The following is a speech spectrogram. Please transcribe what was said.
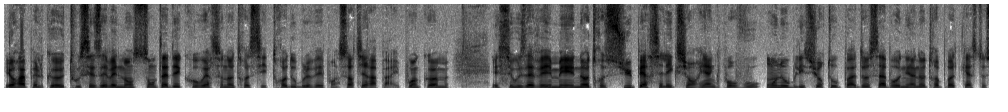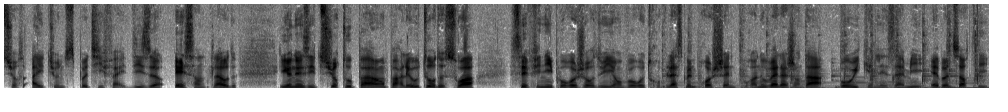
Et on rappelle que tous ces événements sont à découvrir sur notre site www.sortiraparis.com. Et si vous avez aimé notre super sélection rien que pour vous, on n'oublie surtout pas de s'abonner à notre podcast sur iTunes, Spotify, Deezer et SoundCloud. Et on n'hésite surtout pas à en parler autour de soi. C'est fini pour aujourd'hui, on vous retrouve la semaine prochaine pour un nouvel agenda. Beau week-end les amis et bonne sortie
